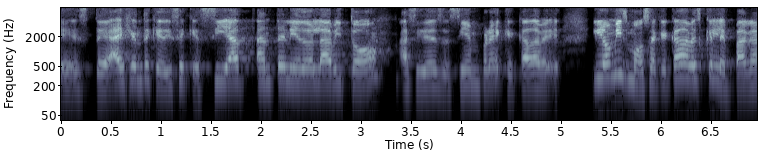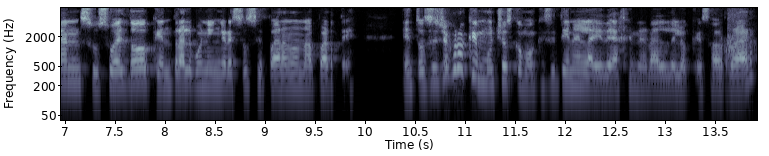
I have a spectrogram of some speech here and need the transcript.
Este, hay gente que dice que sí ha- han tenido el hábito así desde siempre, que cada vez, y lo mismo, o sea, que cada vez que le pagan su sueldo, que entra algún ingreso, separan una parte. Entonces yo creo que muchos como que sí tienen la idea general de lo que es ahorrar.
